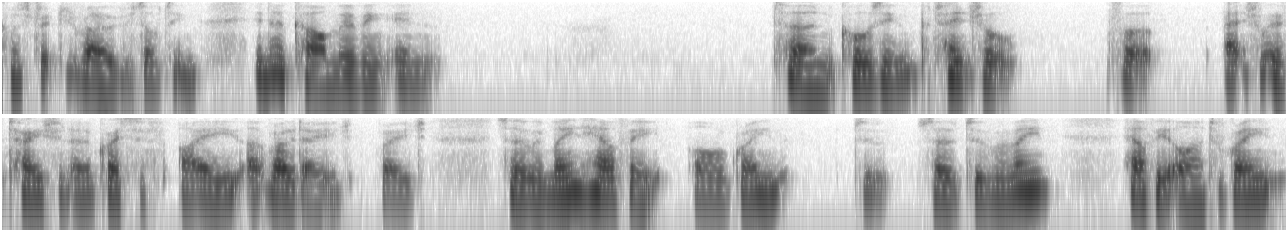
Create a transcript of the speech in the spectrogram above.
constricted road, resulting in no car moving in turn, causing potential for actual irritation and aggressive, i.e., road age, rage. So remain healthy or gain to so to remain healthy or to gain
